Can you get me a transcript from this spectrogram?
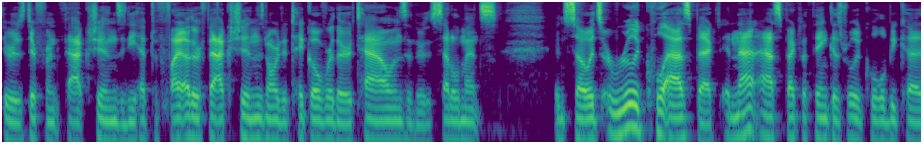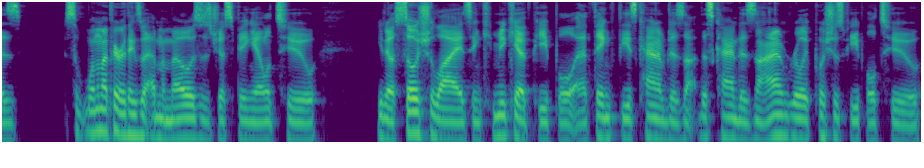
there's different factions and you have to fight other factions in order to take over their towns and their settlements. And so it's a really cool aspect. And that aspect I think is really cool because so one of my favorite things about MMOs is just being able to, you know, socialize and communicate with people. And I think these kind of design, this kind of design really pushes people to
